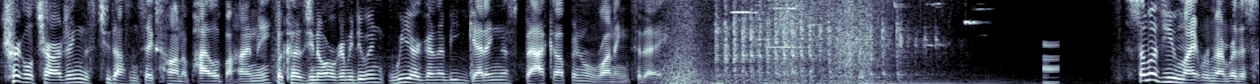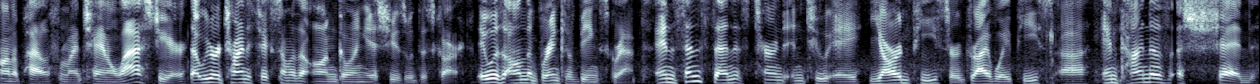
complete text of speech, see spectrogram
trickle charging this 2006 Honda Pilot behind me because you know what we're gonna be doing? We are gonna be getting this back up and running today. Some of you might remember this Honda Pilot from my channel last year that we were trying to fix some of the ongoing issues with this car. It was on the brink of being scrapped. And since then, it's turned into a yard piece or driveway piece uh, and kind of a shed.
